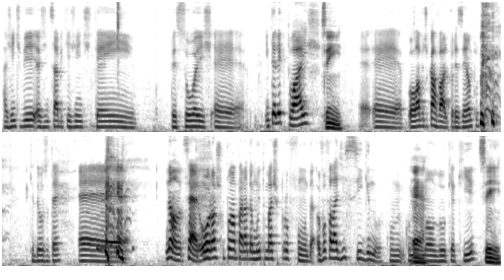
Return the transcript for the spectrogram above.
A gente vê, a gente sabe que a gente tem pessoas é, intelectuais, Sim. é, é, Olavo de Carvalho, por exemplo, que Deus o tem. É, não, sério, o horóscopo é uma parada muito mais profunda. Eu vou falar de signo com, com meu É. irmão Luke aqui. Sim.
